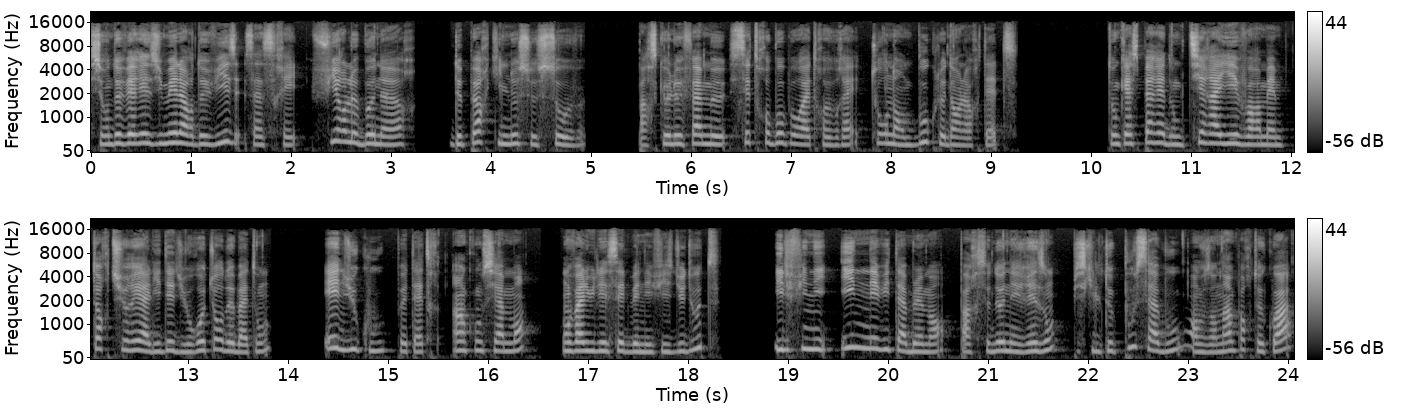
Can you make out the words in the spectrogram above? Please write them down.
Si on devait résumer leur devise, ça serait fuir le bonheur, de peur qu'il ne se sauve. Parce que le fameux c'est trop beau pour être vrai tourne en boucle dans leur tête. Donc espérer donc tirailler, voire même torturer à l'idée du retour de bâton, et du coup, peut-être inconsciemment, on va lui laisser le bénéfice du doute, il finit inévitablement par se donner raison puisqu'il te pousse à bout en faisant n'importe quoi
